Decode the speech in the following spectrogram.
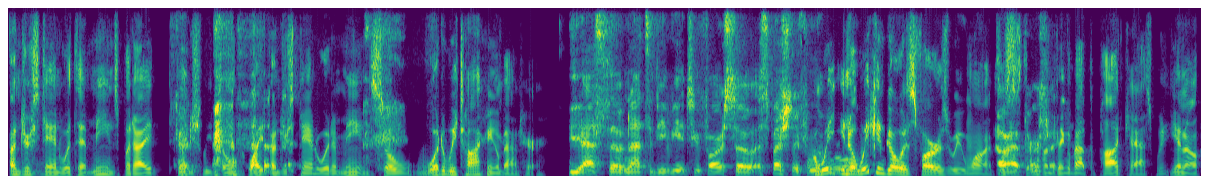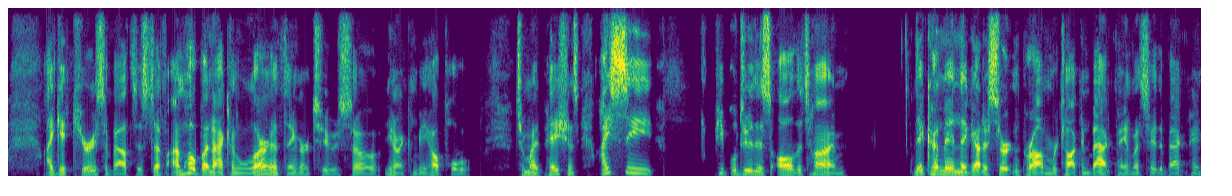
understand what that means, but I Good. actually don't quite understand what it means. So, what are we talking about here? Yeah, so not to deviate too far. So especially from We, you know, we can go as far as we want. This right, is the fun thing about the podcast. We, you know, I get curious about this stuff. I'm hoping I can learn a thing or two, so you know, I can be helpful to my patients. I see people do this all the time. They come in, they got a certain problem. We're talking back pain. Let's say the back pain.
